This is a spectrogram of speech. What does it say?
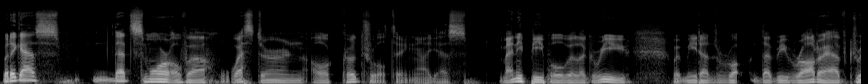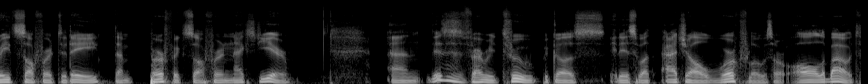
But I guess that's more of a Western or cultural thing, I guess. Many people will agree with me that, ro- that we rather have great software today than perfect software next year. And this is very true because it is what agile workflows are all about.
